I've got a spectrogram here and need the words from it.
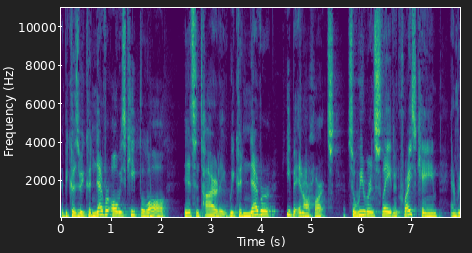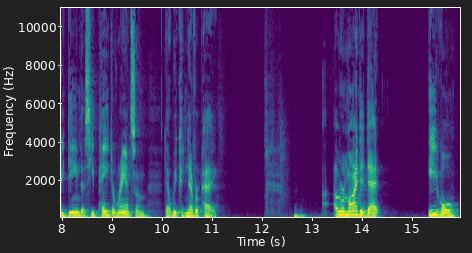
and because we could never always keep the law in its entirety, we could never keep it in our hearts. So we were enslaved, and Christ came and redeemed us. He paid the ransom that we could never pay. I'm reminded that evil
